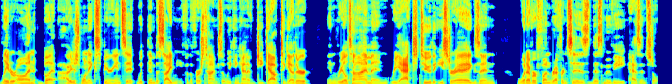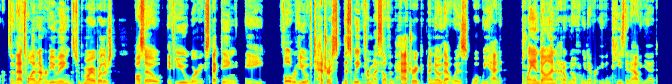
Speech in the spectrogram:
later on, but I just want to experience it with them beside me for the first time so we can kind of geek out together in real time and react to the Easter eggs and whatever fun references this movie has in store. So that's why I'm not reviewing the Super Mario Brothers. Also, if you were expecting a full review of Tetris this week from myself and Patrick, I know that was what we had planned on. I don't know if we'd ever even teased it out yet,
